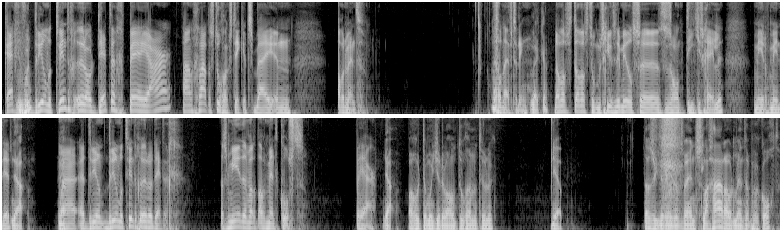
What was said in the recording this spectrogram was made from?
Krijg je Mhm. voor 320,30 euro per jaar aan gratis toegangstickets bij een abonnement. Ja. Van de Efteling. Lekker. Dat was, dat was toen. Misschien is het inmiddels eh, ze zal een tientje schelen. Meer of minder. Ja. Maar eh, 300 320,30 euro. Dat is meer dan wat het abonnement kost. Per jaar. Ja, maar goed, dan moet je er wel naartoe gaan natuurlijk. Ja. Dat is ook de reden dat wij een Slagaren abonnement hebben gekocht.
